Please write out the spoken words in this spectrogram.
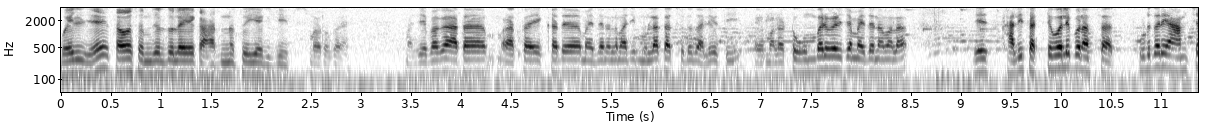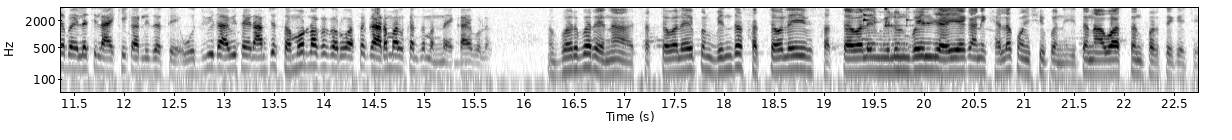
बैल जे तेव्हा समजेल तुला एक हारणं तू एक जीत. बरोबर आहे. म्हणजे बघा आता आता एखाद्या मैदानाला माझी मुलाखत सुद्धा झाली होती. मला वाटतं उंबरवेळच्या मैदाना मला जे खाली सट्टेवाले पण असतात कुठेतरी आमच्या बैलाची लायकी काढली जाते. उजवी डावी साईड आमच्यासमोर नका करू असं गाडा मालकांचं म्हणणं आहे. काय बोला बरोबर आहे ना. सट्ट्यावाले पण बिंदा सट्ट्यावाले सट्ट्यावाले मिळून बैल जे आहे एक आणि खेळा कोणशी पण इथं नावं असतात प्रत्येकाची.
